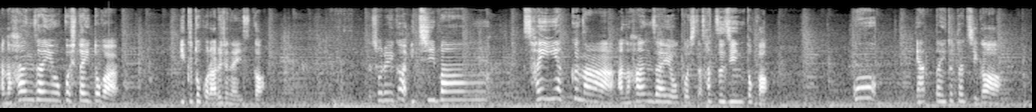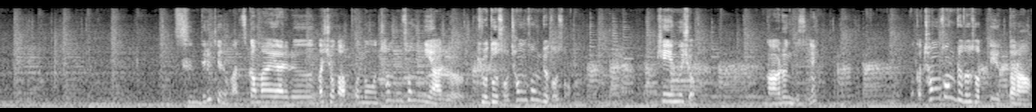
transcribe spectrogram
あの犯罪を起こした人が行くところあるじゃないですか。それが一番最悪なあの犯罪を起こした殺人とかをやった人たちが住んでるっていうのか捕まえられる場所がこのチャンソンにある共同層チャンソン共同層刑務所があるんですねなんかチャンソン共同層って言ったら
